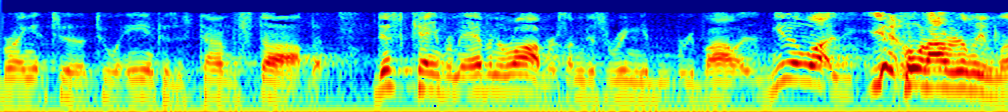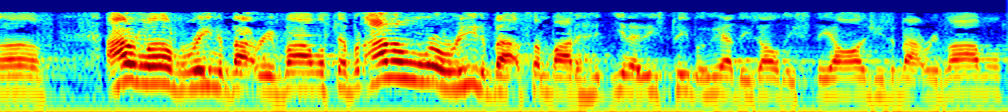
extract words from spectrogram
bring it to, to an end because it's time to stop. But this came from Evan Roberts. I'm just reading you revival. You know what? You know what I really love? I love reading about revival stuff, but I don't want to read about somebody. You know, these people who have these all these theologies about revival.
